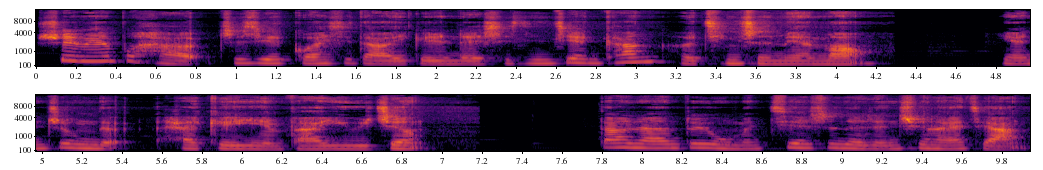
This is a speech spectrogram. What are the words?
睡眠不好，直接关系到一个人的身心健康和精神面貌。严重的还可以引发抑郁症，当然，对我们健身的人群来讲，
